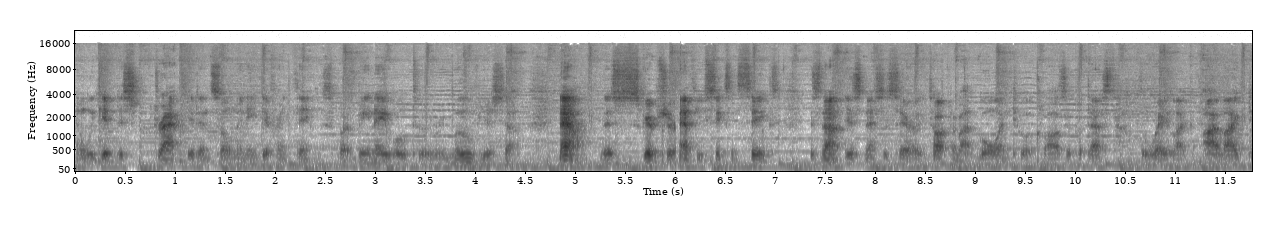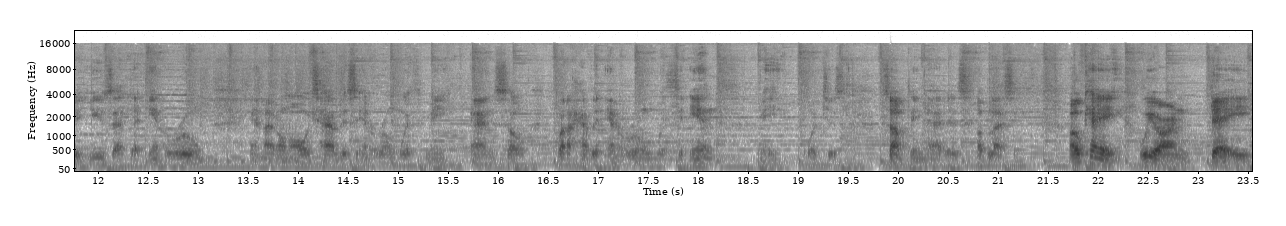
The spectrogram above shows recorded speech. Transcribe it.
and we get distracted in so many different things. But being able to remove yourself. Now, this scripture, Matthew 6 and 6, is not just necessarily talking about going to a closet, but that's the way like I like to use that, the inner room. And I don't always have this inner room with me. And so, but I have the inner room within me, which is something that is a blessing. Okay, we are on day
